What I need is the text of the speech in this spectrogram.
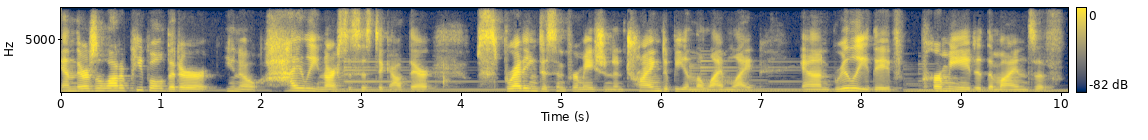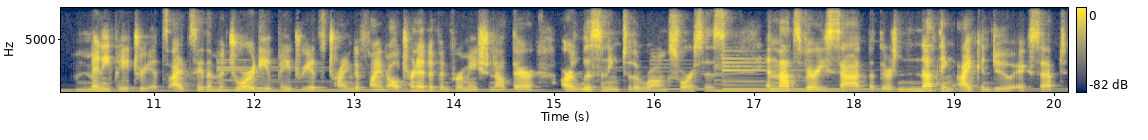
and there's a lot of people that are you know highly narcissistic out there spreading disinformation and trying to be in the limelight and really they've permeated the minds of many patriots i'd say the majority of patriots trying to find alternative information out there are listening to the wrong sources and that's very sad but there's nothing i can do except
